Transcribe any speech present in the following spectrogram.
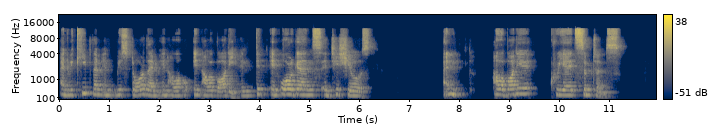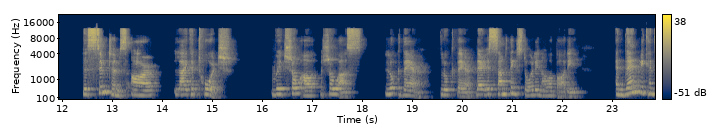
and we keep them in, we store them in our in our body, in in organs, in tissues, and our body creates symptoms. The symptoms are like a torch, which show out show us look there, look there. There is something stored in our body. And then we can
